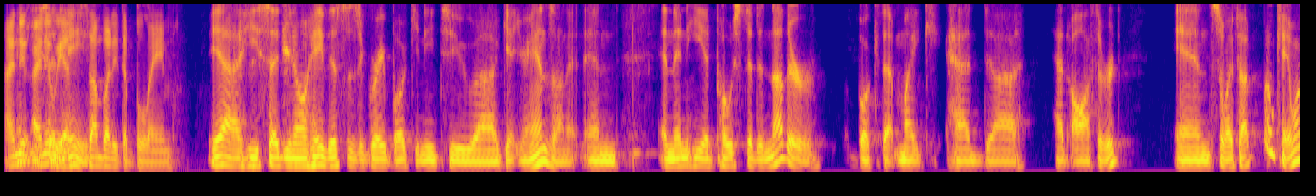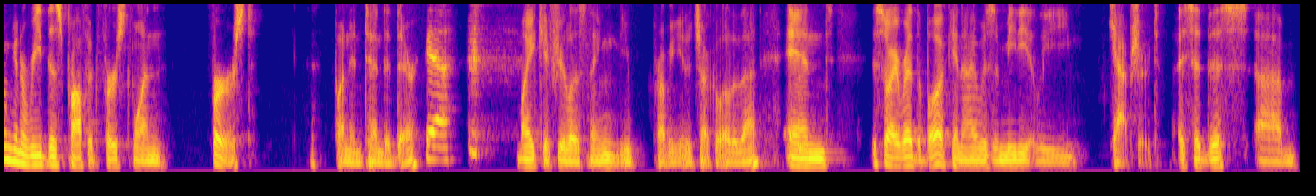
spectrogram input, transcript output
I knew, I knew said, we had hey, somebody to blame. Yeah. He said, you know, hey, this is a great book. You need to uh, get your hands on it. And, and then he had posted another book that Mike had, uh, had authored and so I thought, okay, well, I'm going to read this profit first one first, pun intended there. Yeah. Mike, if you're listening, you probably get a chuckle out of that. And so I read the book and I was immediately captured. I said, this, um,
